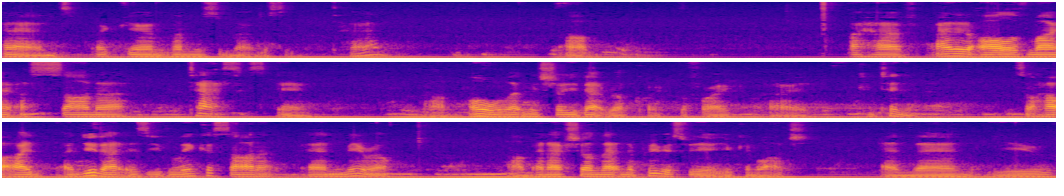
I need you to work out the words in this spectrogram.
and again, let me zoom out just a tad. Um, I have added all of my Asana tasks in. Um, oh, let me show you that real quick before I, I continue. So how I, I do that is you link Asana and Miro, um, and I've shown that in a previous video you can watch, and then you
